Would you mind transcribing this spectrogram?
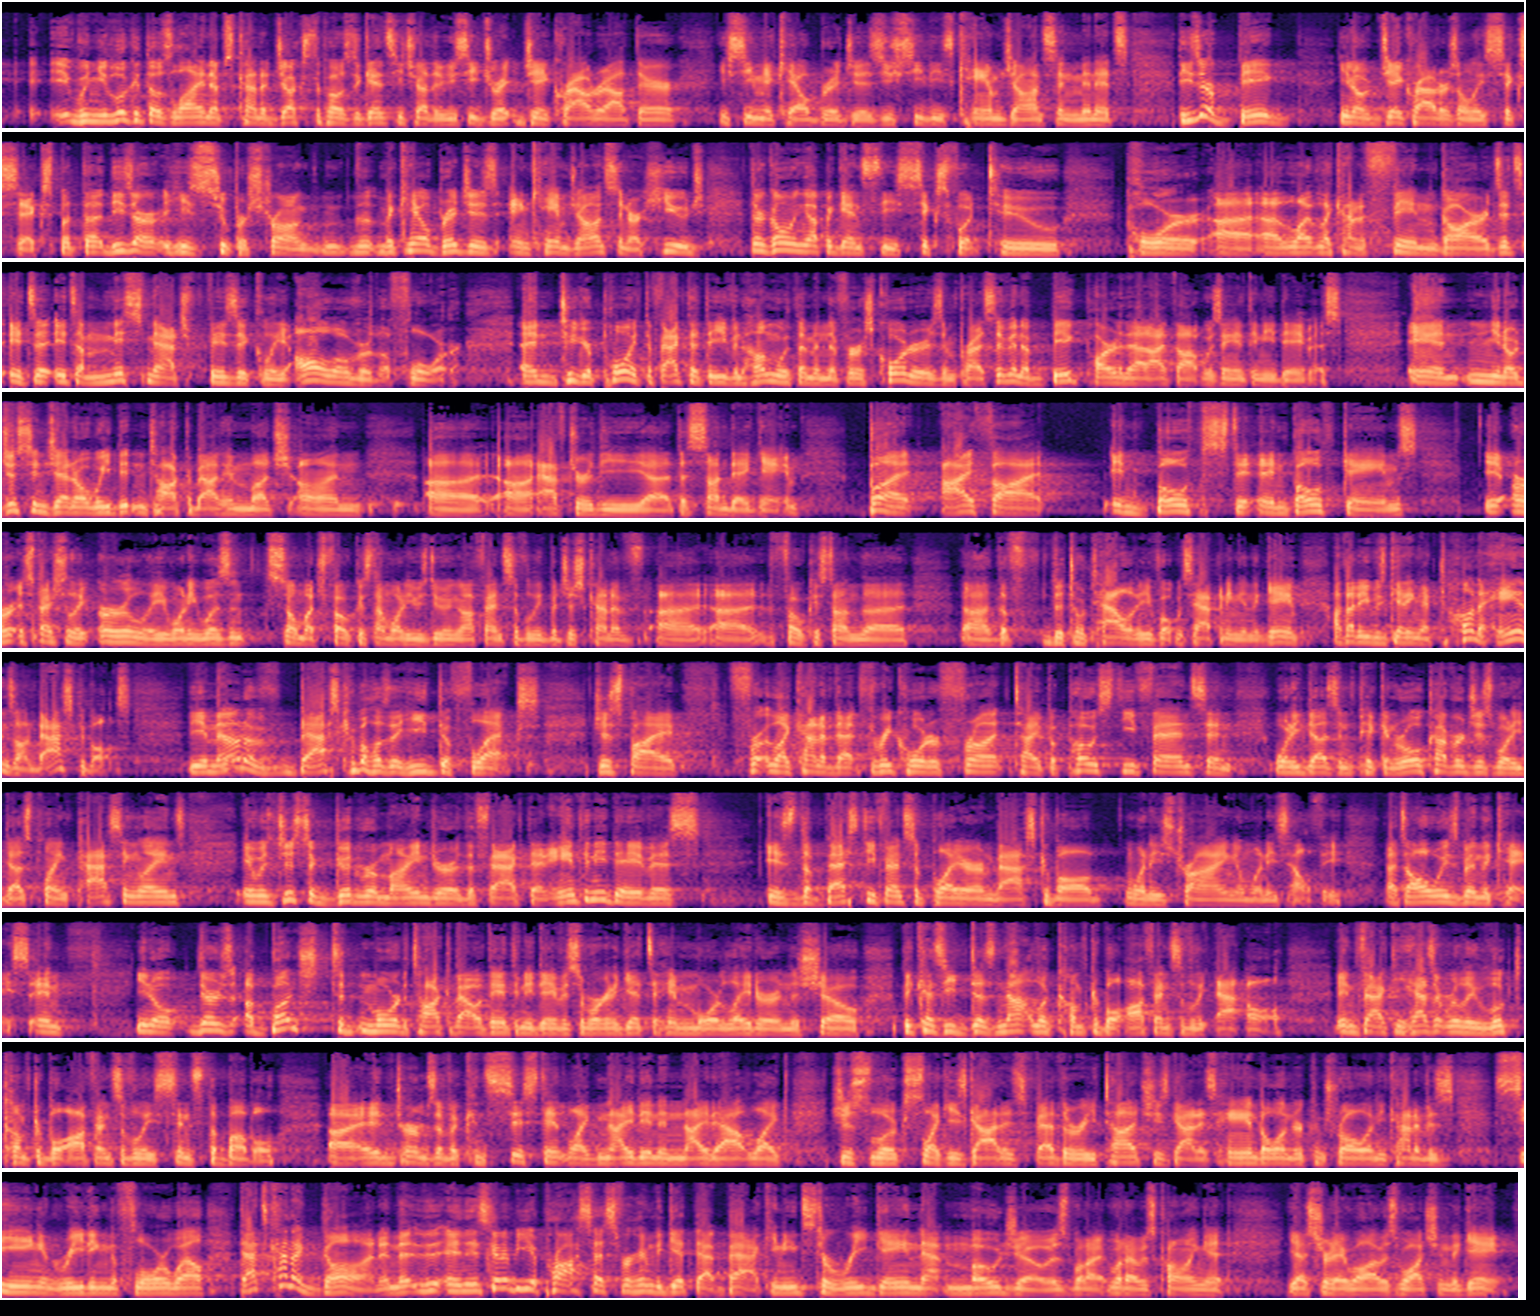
when you look at those lineups kind of juxtaposed against each other, you see Jay Crowder out there, you see Mikal Bridges, you see these Cam Johnson minutes. These are big you know, Jay Crowder's only six six, but the, these are he's super strong. The, Mikal Bridges and Cam Johnson are huge. They're going up against these six foot two poor, uh, uh, like, like, kind of thin guards. It's it's a it's a mismatch physically all over the floor. And to your point, the fact that they even hung with them in the first quarter is impressive. And a big part of that I thought was Anthony Davis. And you know, just in general, we didn't talk about him much on uh, uh after the uh, the Sunday game, but I thought in both st- in both games, it, or especially early when he wasn't so much focused on what he was doing offensively, but just kind of uh, uh, focused on the, uh, the the totality of what was happening in the game. I thought he was getting a ton of hands on basketballs. The amount yeah. of basketballs that he deflects just by fr- like kind of that three quarter front type of post defense and what he does in pick and roll coverages, what he does playing passing lanes. It was just a good reminder of the fact that Anthony Davis is the best defensive player in basketball when he's trying and when he's healthy. That's always been the case. And you know, there's a bunch to, more to talk about with Anthony Davis, and we're going to get to him more later in the show because he does not look comfortable offensively at all. In fact, he hasn't really looked comfortable offensively since the bubble uh, in terms of a consistent, like night in and night out, like just looks like he's got his feathery touch, he's got his handle under control, and he kind of is seeing and reading the floor well. That's kind of gone, and and it's going to be a process for him to get that back. He needs to regain that mojo, is what I what I was calling it yesterday while I was watching the game.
